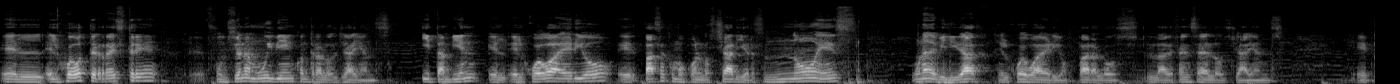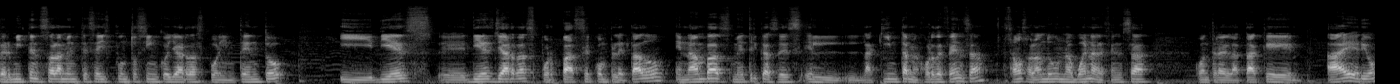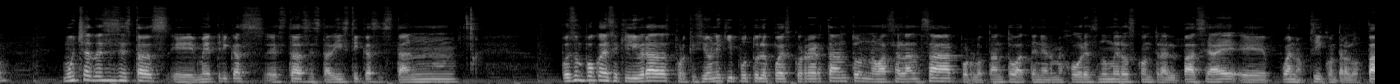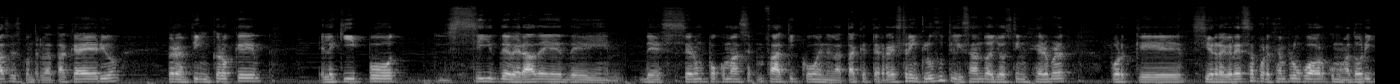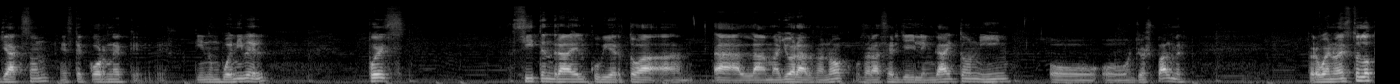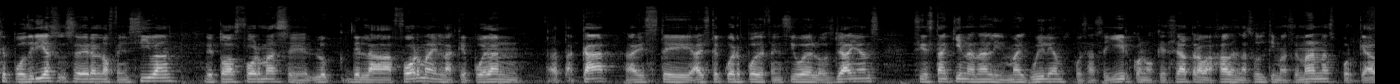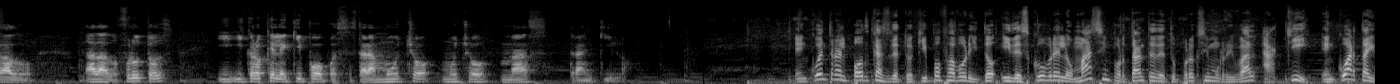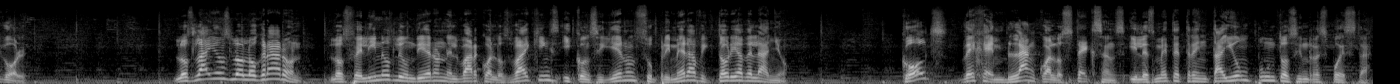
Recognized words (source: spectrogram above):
el, el juego terrestre funciona muy bien contra los Giants. Y también el, juego aéreo eh, pasa como con los Chargers. No es una debilidad el juego aéreo para los, la defensa de los Giants. Eh, permiten solamente 6.5 yardas por intento y 10, 10, eh, yardas por pase completado. En ambas métricas es la quinta mejor defensa. Estamos hablando de una buena defensa contra el ataque aéreo. Muchas veces estas eh, métricas, estas estadísticas están pues un poco desequilibradas porque si a un equipo tú le puedes correr tanto, no vas a lanzar, por lo tanto va a tener mejores números contra el pase, eh, bueno, sí, contra los pases, contra el ataque aéreo, pero en fin, creo que el equipo sí deberá de, ser un poco más enfático en el ataque terrestre, incluso utilizando a Justin Herbert, porque si regresa, por ejemplo, un jugador como Dory Jackson, este corner que tiene un buen nivel, pues sí tendrá él cubierto a, la mayor arma, ¿no? Podrá ser Jalen Guyton y, o, o George Palmer. Pero bueno, esto es lo que podría suceder en la ofensiva. De todas formas, eh, de la forma en la que puedan atacar a este, a este cuerpo defensivo de los Giants. Si están Keenan Allen y Mike Williams, pues a seguir con lo que se ha trabajado en las últimas semanas porque ha dado, ha dado frutos. Y, y creo que el equipo pues estará mucho, mucho más tranquilo. Encuentra el podcast de tu equipo favorito y descubre lo más importante de tu próximo rival aquí, en Cuarta y Gol. Los Lions lo lograron los felinos le hundieron el barco a los Vikings y consiguieron su primera victoria del año. Colts deja en blanco a los Texans y les mete 31 puntos sin respuesta.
